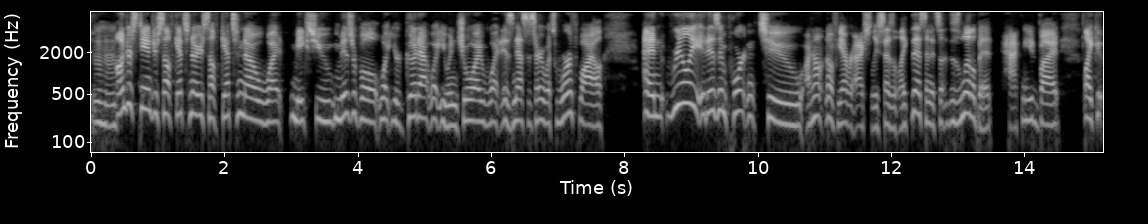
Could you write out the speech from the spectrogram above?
Mm-hmm. Understand yourself, get to know yourself, get to know what makes you miserable, what you're good at, what you enjoy, what is necessary, what's worthwhile. And really, it is important to, I don't know if he ever actually says it like this, and it's there's a little bit hackneyed, but like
